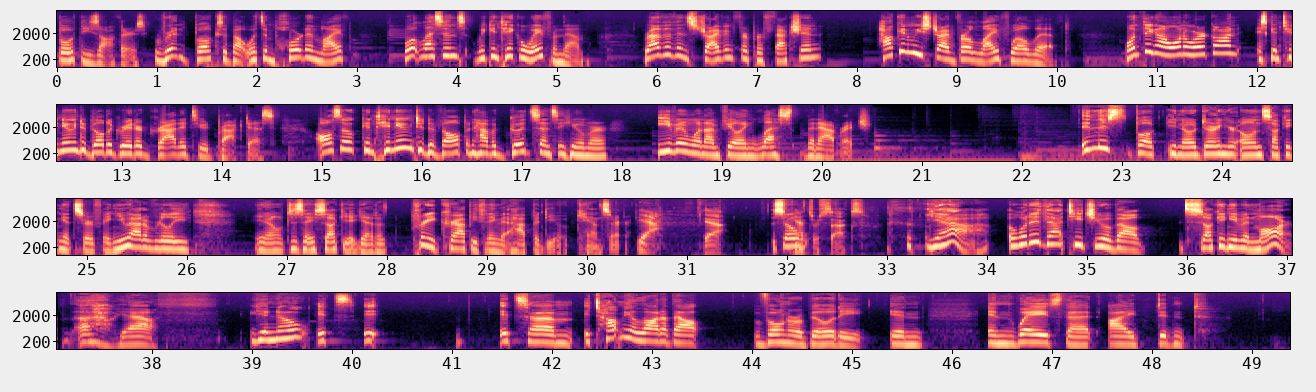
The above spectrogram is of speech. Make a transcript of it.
Both these authors who've written books about what's important in life, what lessons we can take away from them. Rather than striving for perfection, how can we strive for a life well lived? One thing I want to work on is continuing to build a greater gratitude practice. Also, continuing to develop and have a good sense of humor, even when I'm feeling less than average. In this book, you know, during your own sucking at surfing, you had a really, you know, to say sucky again, pretty crappy thing that happened to you cancer. Yeah. Yeah. So, Cancer sucks. yeah. What did that teach you about sucking even more? Oh, yeah. You know, it's it it's um it taught me a lot about vulnerability in in ways that I didn't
